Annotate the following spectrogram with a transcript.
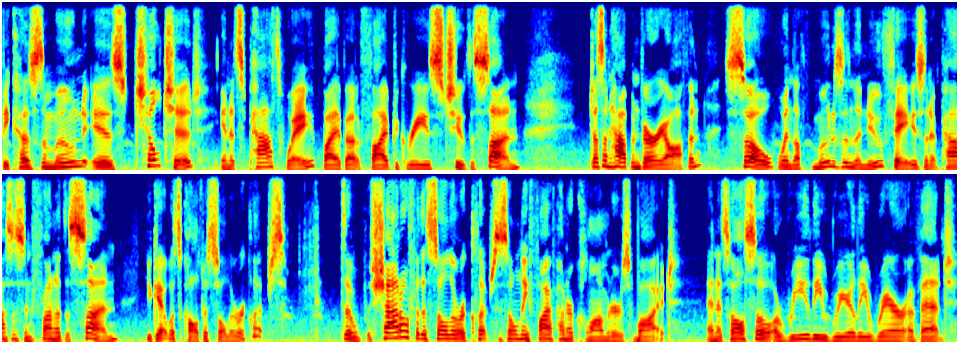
because the moon is tilted in its pathway by about five degrees to the sun. It Doesn't happen very often. So, when the moon is in the new phase and it passes in front of the sun, you get what's called a solar eclipse. The shadow for the solar eclipse is only 500 kilometers wide, and it's also a really, really rare event.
